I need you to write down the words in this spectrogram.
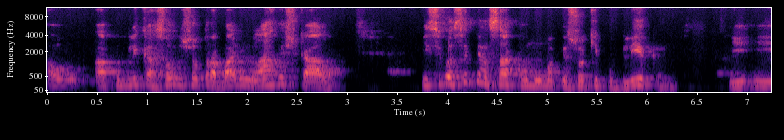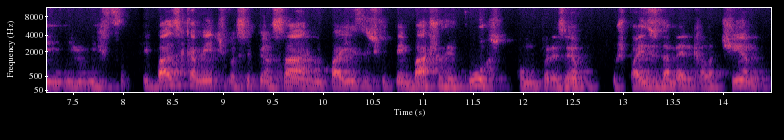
ao, a publicação do seu trabalho em larga escala. E se você pensar como uma pessoa que publica, e, e, e, e, basicamente você pensar em países que têm baixo recurso, como por exemplo os países da América Latina,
